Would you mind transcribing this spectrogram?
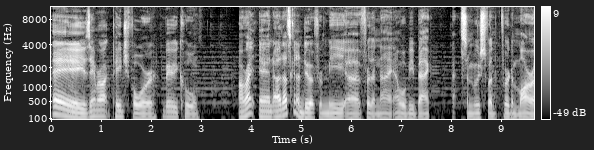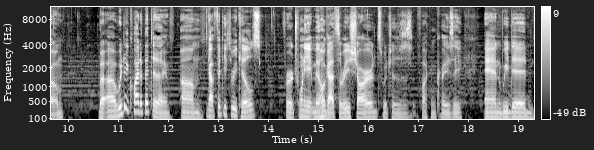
hey, Zamorak page four. Very cool. Alright, and uh, that's going to do it for me uh, for the night. I will be back at some moose for, for tomorrow. But uh, we did quite a bit today. Um, got 53 kills for 28 mil, got three shards, which is fucking crazy. And we did,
